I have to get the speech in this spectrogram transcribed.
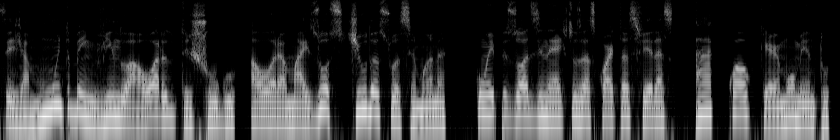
Seja muito bem-vindo à Hora do Texugo, a hora mais hostil da sua semana, com episódios inéditos às quartas-feiras a qualquer momento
